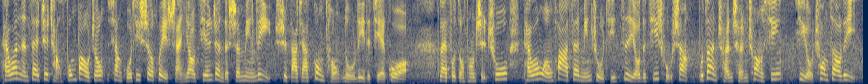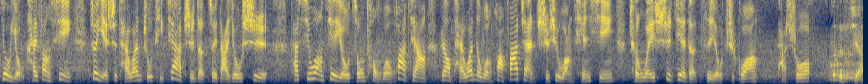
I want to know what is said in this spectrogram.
台湾能在这场风暴中向国际社会闪耀坚韧的生命力，是大家共同努力的结果。赖副总统指出，台湾文化在民主及自由的基础上不断传承创新，既有创造力，又有开放性，这也是台湾主体价值的最大优势。他希望借由总统文化奖，让台湾的文化发展持续往前行，成为世界的自由之光。他说：“这个奖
